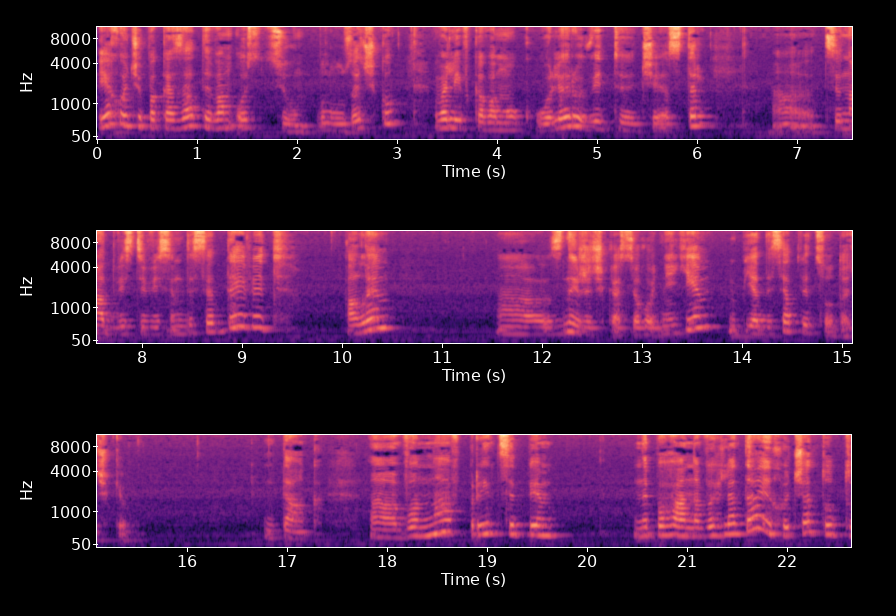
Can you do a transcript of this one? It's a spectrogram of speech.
я хочу показати вам ось цю блузочку в олівковому кольору від Chester. Ціна 289, але знижечка сьогодні є 50%. Так, вона, в принципі, непогано виглядає, хоча тут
